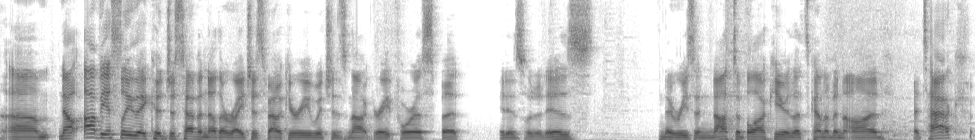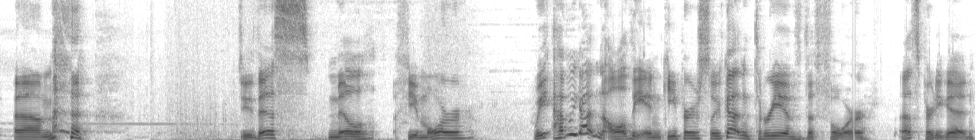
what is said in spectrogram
Um, now, obviously, they could just have another Righteous Valkyrie, which is not great for us, but it is what it is. No reason not to block here. That's kind of an odd attack. Um, do this, mill a few more. We Have we gotten all the innkeepers? We've gotten three of the four. That's pretty good.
